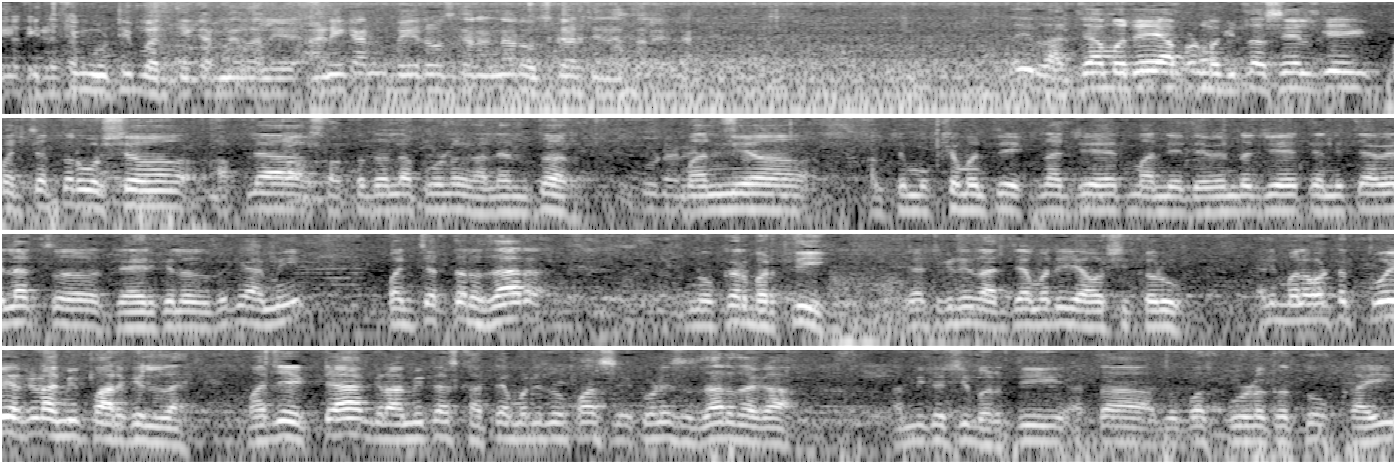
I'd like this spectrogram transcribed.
आली इतकी मोठी भरती करण्यात आली आहे. अनेक बेरोजगारांना रोजगार देण्यात आलेला आहे राज्यामध्ये आपण बघितलं असेल की पंच्याहत्तर वर्ष आपल्या स्वातंत्र्याला पूर्ण झाल्यानंतर मान्य आमचे मुख्यमंत्री एकनाथजी आहेत मान्य देवेंद्रजी आहेत यांनी त्यावेळेलाच जाहीर केलं होतं की आम्ही पंच्याहत्तर हजार नोकर भरती या ठिकाणी राज्यामध्ये यावर्षी करू आणि मला वाटतं तो याकडे आम्ही पार केलेला आहे माझ्या एकट्या ग्रामविकास खात्यामध्ये जवळपास एकोणीस हजार जागा आम्ही कशी भरती आता जवळपास पूर्ण करतो. काही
